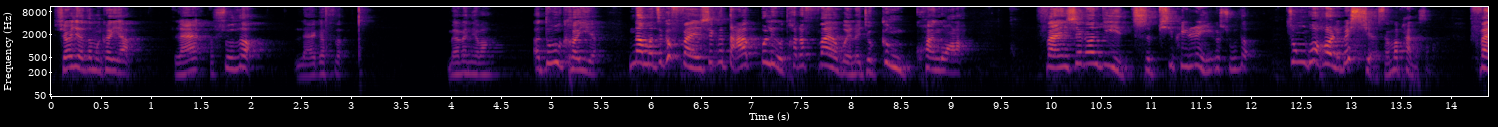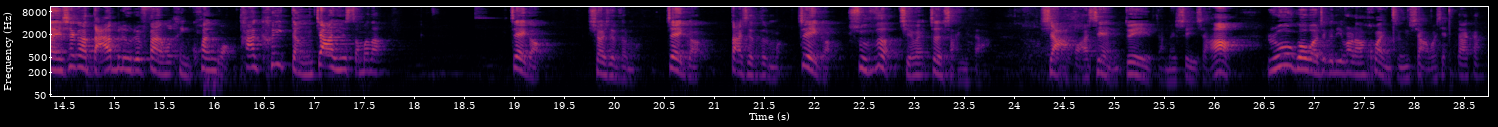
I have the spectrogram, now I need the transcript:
小写字母可以，来，数字来个四，没问题吧？啊，都可以。那么这个反斜杠 W 它的范围呢就更宽广了。反斜杠 D 是匹配任一个数字，中括号里边写什么判断什么。反斜杠 W 的范围很宽广，它可以等价于什么呢？这个小写字母，这个大写字母，这个数字，请问这是啥意思啊？下划线，对，咱们试一下啊。如果我这个地方呢换成下划线，大家看，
